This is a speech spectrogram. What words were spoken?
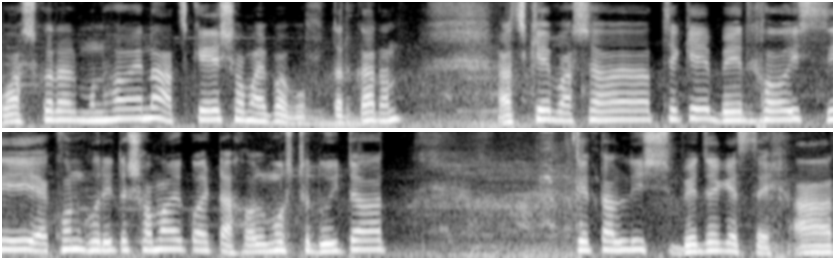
ওয়াশ করার মনে হয় না, আজকে সময় পাবো। তার কারণ, আজকে বাসা থেকে বের হয়েছি এখন ঘড়িতে সময় কয়টা? অলমোস্ট দুইটা তেতাল্লিশ বেজে গেছে। আর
